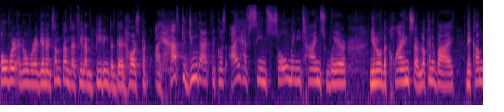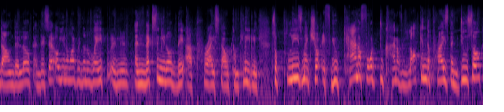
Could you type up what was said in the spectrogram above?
over and over again, and sometimes I feel I'm beating the dead horse, but I have to do that because I have seen so many times where you know, the clients are looking to buy, they come down, they look, and they say, oh, you know what, we're going to wait. And next thing you know, they are priced out completely. So please make sure if you can afford to kind of lock in the price, then do so.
